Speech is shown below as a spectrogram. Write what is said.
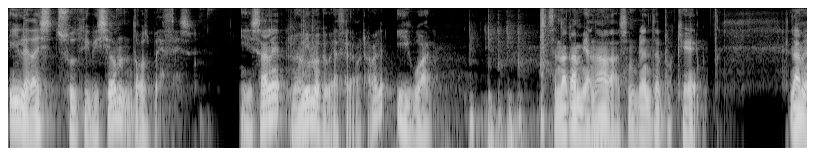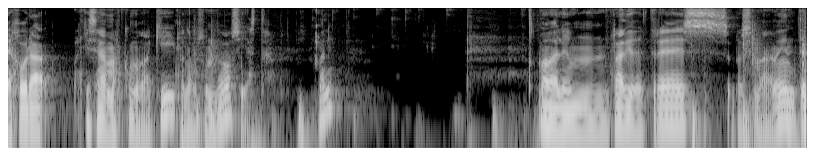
Y le dais subdivisión dos veces. Y sale lo mismo que voy a hacer ahora, ¿vale? Igual. Se no cambia nada, simplemente porque la mejora es que sea más cómodo aquí, ponemos un 2 y ya está, ¿vale? Vamos a darle un radio de 3 aproximadamente.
